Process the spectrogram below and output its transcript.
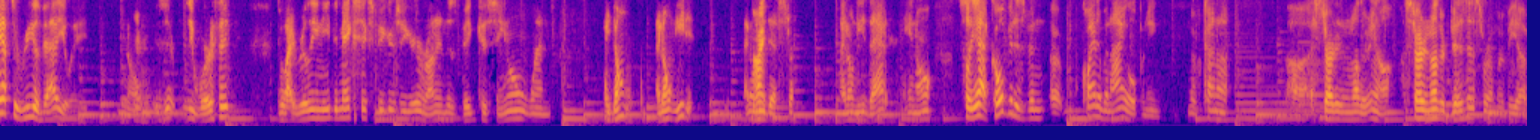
have to reevaluate you know is it really worth it? Do i really need to make six figures a year running this big casino when i don't? I don't need it i don't right. need that stress i don't need that you know so yeah covid has been uh, quite of an eye-opening of kind of uh, I started another, you know, I started another business where I'm going to be a,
